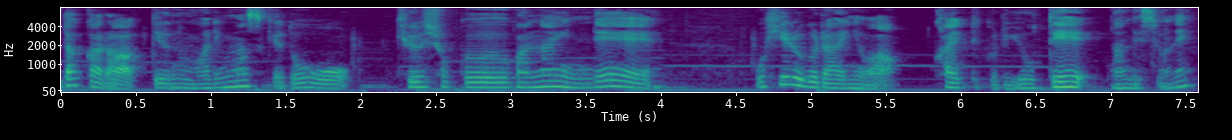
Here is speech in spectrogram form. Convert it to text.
だからっていうのもありますけど、給食がないんで、お昼ぐらいには帰ってくる予定なんですよね。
